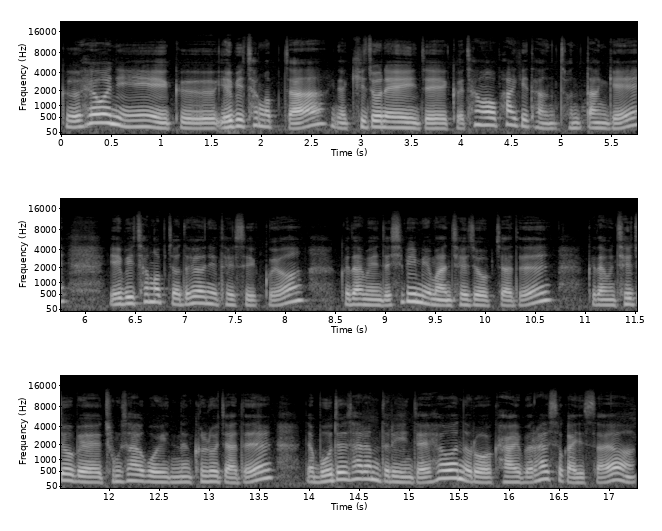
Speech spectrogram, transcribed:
그 회원이 그 예비 창업자, 그냥 기존에 이제 그 창업하기 단- 전 단계 예비 창업자도 회원이 될 수 있고요. 그 다음에 이제 12 미만 제조업자들, 그 다음에 제조업에 종사하고 있는 근로자들, 모든 사람들이 이제 회원으로 가입을 할 수가 있어요.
